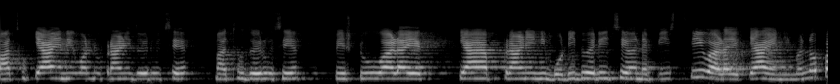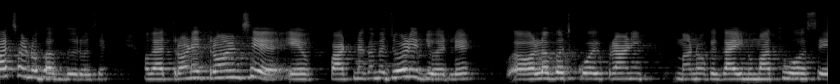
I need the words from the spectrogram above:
માથું કયા એનિમલનું પ્રાણી દોર્યું છે, માથું દોર્યું છે. પીસ ટુ વાળાએ કયા પ્રાણીની બોડી દોરી છે અને પીસ થ્રી વાળાએ કયા એનિમલનો પાછળનો ભાગ દોર્યો છે. હવે આ ત્રણે ત્રણ છે, એ પાર્ટને તમે જોડી દો એટલે અલગ જ કોઈ પ્રાણી, માનો કે ગાયનું માથું હશે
